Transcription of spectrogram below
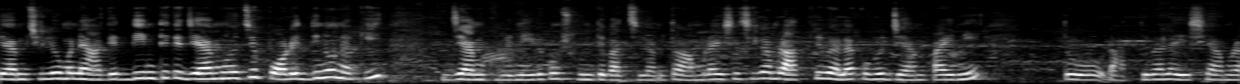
জ্যাম ছিল। মানে আগের দিন থেকে জ্যাম হয়েছে, পরের দিনও নাকি জ্যাম খুলেনি, এরকম শুনতে পাচ্ছিলাম। তো আমরা এসেছিলাম রাত্রিবেলা, কোনো জ্যাম পাইনি। তো রাত্রিবেলা এসে আমরা,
